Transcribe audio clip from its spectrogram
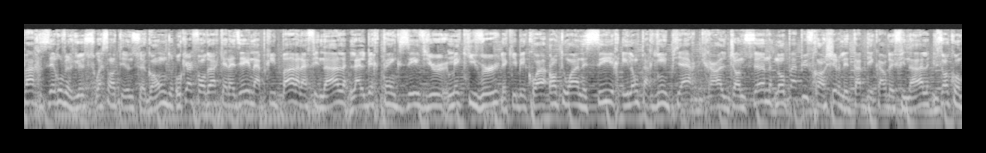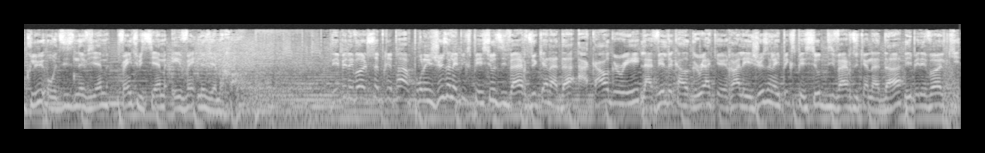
par 0,61 secondes. Aucun fondeur canadien n'a pris part à la finale l'Albertain Xavier McKeever, le Québécois Antoine Cyr et l'Ontarien Pierre Graal Johnson n'ont pas pu franchir l'étape des quarts de finale. Ils ont conclu au 19e, 28e et 29e rang. Les bénévoles se préparent pour les Jeux olympiques spéciaux d'hiver du Canada à Calgary. La ville de Calgary accueillera les Jeux olympiques spéciaux d'hiver du Canada. Les bénévoles qui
